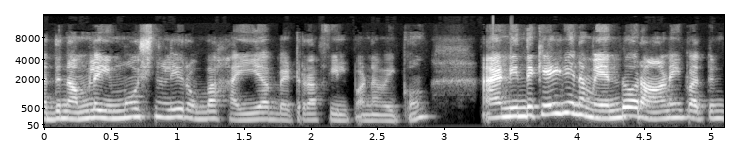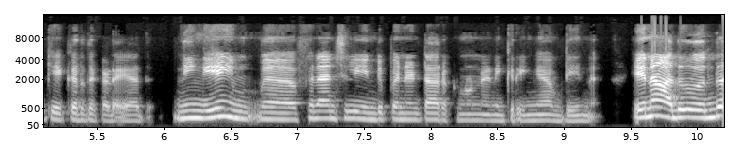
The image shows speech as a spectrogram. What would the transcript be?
அது நம்மளை இமோஷனலி ரொம்ப ஹையா பெட்டரா ஃபீல் பண்ண வைக்கும். அண்ட் இந்த கேள்வியை நம்ம எந்த ஒரு ஆணை பார்த்தும் கேட்கறது கிடையாது. நீங்க ஏன் ஃபினான்ஷியலி இண்டிபெண்டா இருக்கணும்னு நினைக்கிறீங்க அப்படின்னு. ஏன்னா அது வந்து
